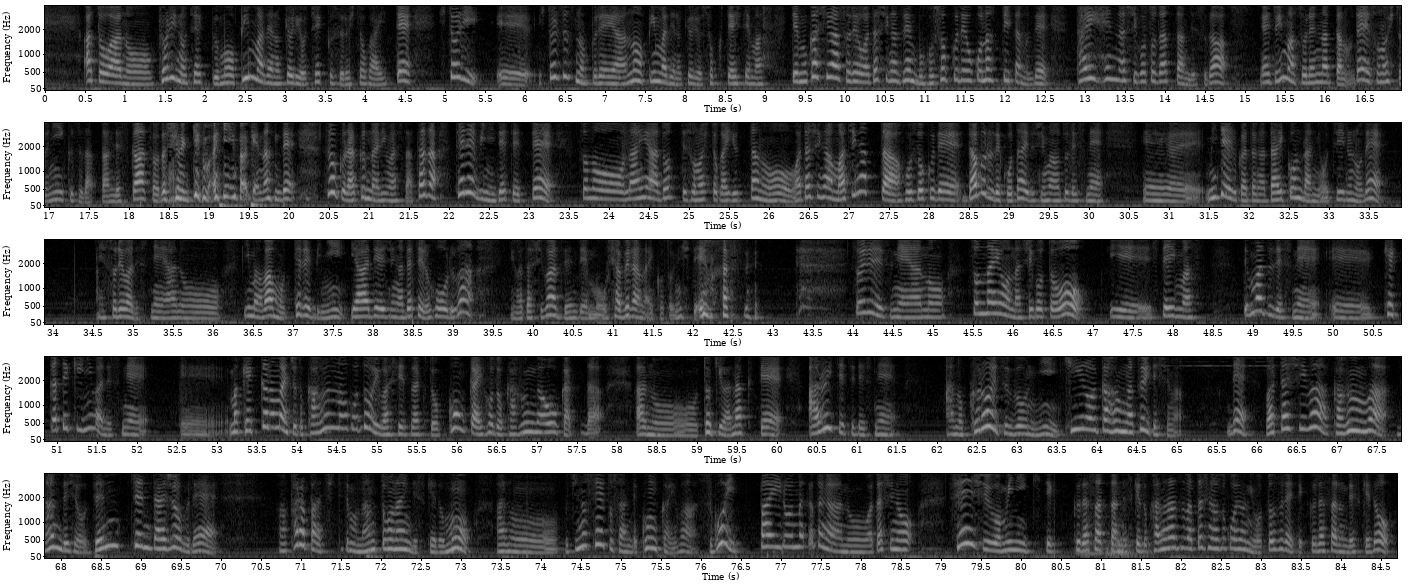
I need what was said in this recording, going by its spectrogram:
あとはあの距離のチェックもピンまでの距離をチェックする人がいて1人,、えー、1人ずつのプレイヤーのピンまでの距離を測定しています。で昔はそれを私が全部補足で行っていたので大変な仕事だったんですがえー、と今それになったのでその人にいくつだったんですか？と私が聞けばいいわけなんですごく楽になりました。ただテレビに出ててその何ヤードってその人が言ったのを私が間違った補足でダブルで答えてしまうとですね、えー、見ている方が大混乱に陥るのでそれはですね、あのー、今はもうテレビにヤーデージが出てるホールは私は全然もう喋らないことにしています。それでですねあのそんなような仕事を、え、しています。でまずですね、えー、結果的にはですね、えー、まあ、結果の前にちょっと花粉のことを言わせていただくと今回ほど花粉が多かったあの時はなくて歩いててですねあの黒いズボンに黄色い花粉がついてしまう。で私は花粉は何でしょう？全然大丈夫でパラパラ散ってても何ともないんですけどもあのうちの生徒さんで今回はすごいいっぱいいろんな方があの私の選手を見に来てくださったんですけど必ず私のところに訪れてくださるんですけど、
